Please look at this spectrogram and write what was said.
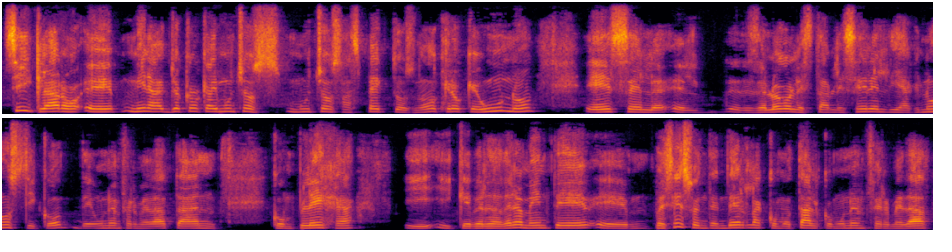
Sí, claro. Eh, mira, yo creo que hay muchos, muchos aspectos, ¿no? Creo que uno es el, el, desde luego, el establecer el diagnóstico de una enfermedad tan compleja y, que verdaderamente, eh, pues eso, entenderla como tal, como una enfermedad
